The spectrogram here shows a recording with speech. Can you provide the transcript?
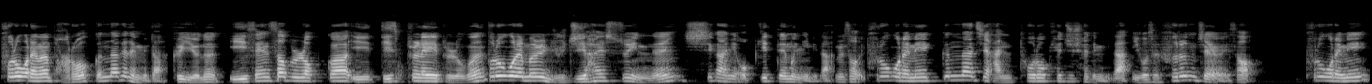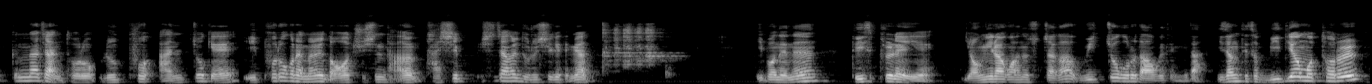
프로그램은 바로 끝나게 됩니다. 그 이유는 이 센서 블록과 이 디스플레이 블록은 프로그램을 유지할 수 있는 시간이 없기 때문입니다. 그래서 프로그램이 끝나지 않도록 해주셔야 됩니다. 이것을 흐름 제어해서 프로그램이 끝나지 않도록 루프 안쪽에 이 프로그램을 넣어 주신 다음 다시 시작을 누르시게 되면 이번에는 디스플레이에 0이라고 하는 숫자가 위쪽으로 나오게 됩니다. 이 상태에서 medium 모터를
